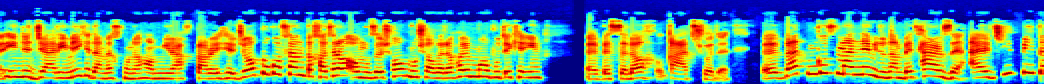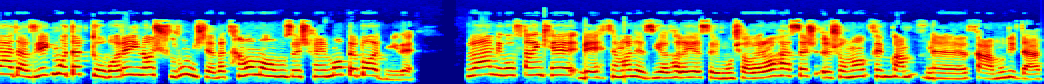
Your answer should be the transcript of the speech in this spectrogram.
این جریمه که دم خونه ها می‌رفت برای هجاب رو گفتن به خاطر آموزش ها و مشاوره های ما بوده که این به صلاح قطع شده. بعد می‌گفت من نمی‌دونم به طرز عجیبی بعد از یک مدت دوباره اینا شروع میشه و تمام آموزش های ما به باد میره. و می‌گفتن که به احتمال زیاد حالا یه سری مشاوره هستش. شما فکر کنم فرمودید در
